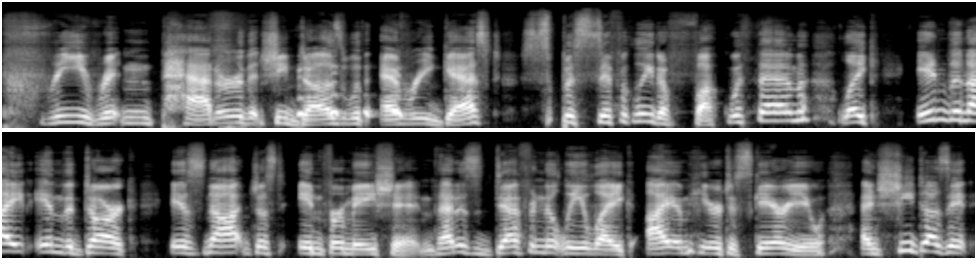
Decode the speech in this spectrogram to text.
pre-written patter that she does with every guest specifically to fuck with them, like in the night in the dark is not just information. That is definitely like I am here to scare you and she does it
